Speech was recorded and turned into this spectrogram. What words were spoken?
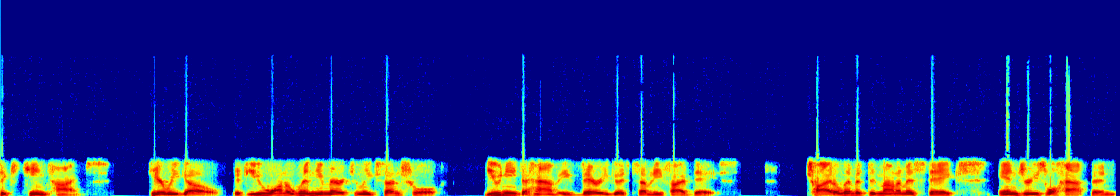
16 times. Here we go. If you want to win the American League Central, you need to have a very good 75 days. Try to limit the amount of mistakes. Injuries will happen.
